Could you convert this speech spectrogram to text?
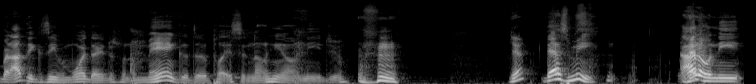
but I think it's even more dangerous when a man go to a place and know he don't need you. Yeah, That's me. I don't need.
